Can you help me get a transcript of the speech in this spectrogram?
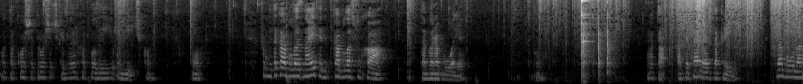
Отако ще трошечки зверху полию олічком. О. Щоб не така була, знаєте, не така була суха та бараболя. О. Отак. А тепер аж закрию. Забула.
